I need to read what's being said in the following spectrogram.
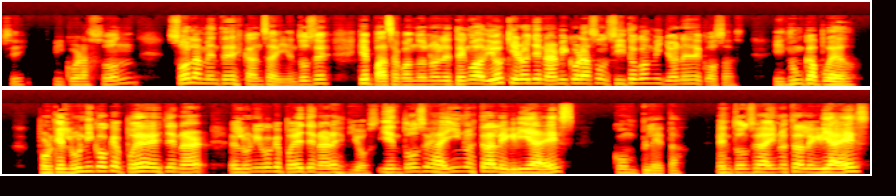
¿Sí? Mi corazón solamente descansa ahí. Entonces, ¿qué pasa? Cuando no le tengo a Dios, quiero llenar mi corazoncito con millones de cosas. Y nunca puedo. Porque el único que puede llenar, el único que puede llenar es Dios. Y entonces ahí nuestra alegría es completa. Entonces ahí nuestra alegría es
